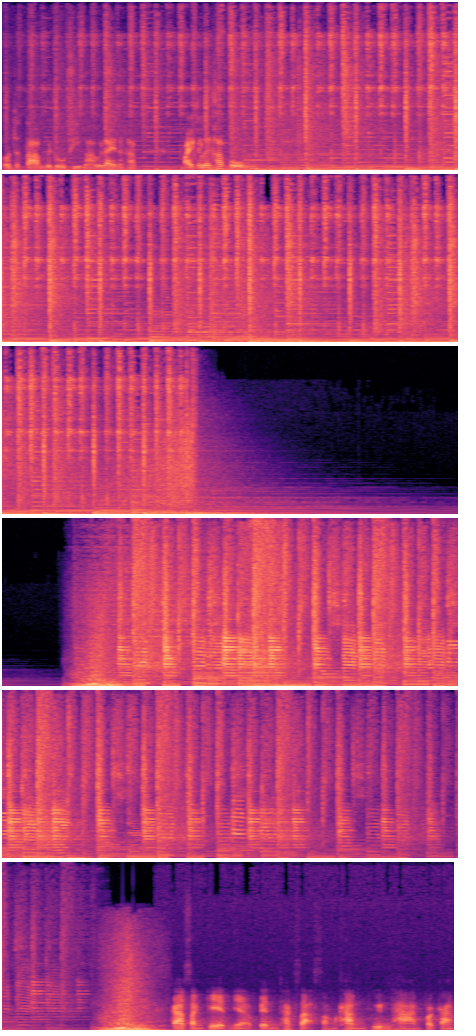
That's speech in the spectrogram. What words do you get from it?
เราจะตามไปดูที่มหาวิทยาลัยนะครับ ไปกันเลยครับผม สังเกตเนี่ยเป็นทักษะสำคัญพื้นฐานประการ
